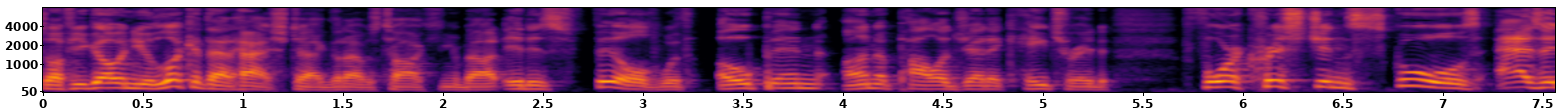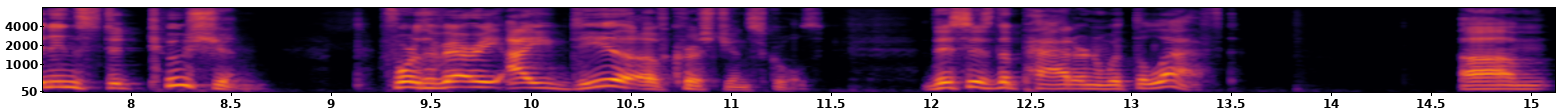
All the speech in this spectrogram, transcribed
So if you go and you look at that hashtag that I was talking about, it is filled with open, unapologetic hatred for Christian schools as an institution, for the very idea of Christian schools. This is the pattern with the left. Um,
